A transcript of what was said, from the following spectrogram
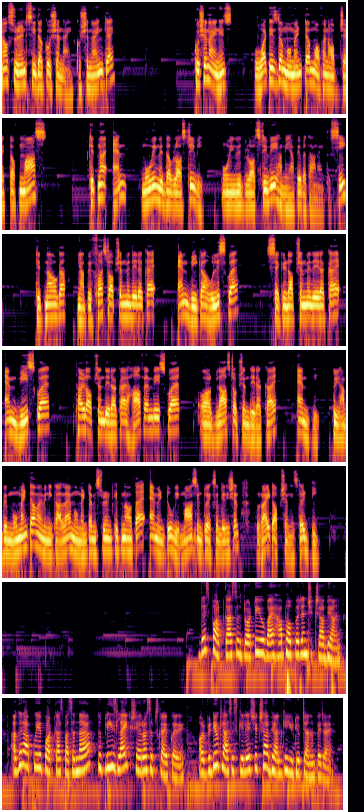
Now student see the question nine question nine क्या है? Question nine is what is the momentum of an object of mass कितना M moving with the velocity V moving with velocity V हमें यहाँ पे बताना है। तो सी कितना होगा? यहाँ पे फ़र्स्ट ऑप्शन में दे रखा है एम वी का होल स्क्वायर सेकेंड ऑप्शन में दे रखा है M V square third option दे रखा है हाफ़ एम वी स्क्वायर और लास्ट ऑप्शन दे रखा है एम वी तो यहाँ पे मोमेंटम हमें निकालना है। मोमेंटम स्टूडेंट कितना होता है? M into V mass into acceleration तो right option is the D this podcast is brought you by hub hopper शिक्षा अभियान अगर आपको ये पॉडकास्ट पसंद आया तो प्लीज़ लाइक शेयर और सब्सक्राइब करें। और वीडियो क्लासेस के लिए शिक्षा अभियान के यूट्यूब चैनल पर जाएँ।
